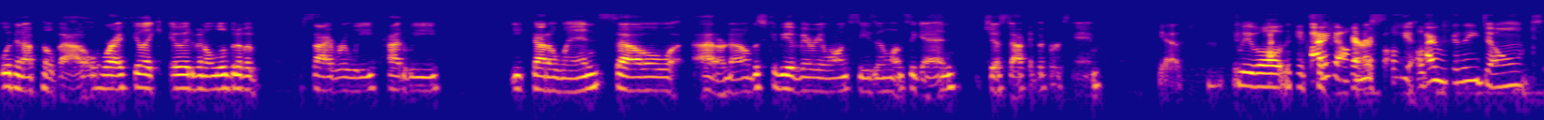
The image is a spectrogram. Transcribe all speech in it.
with an uphill battle where I feel like it would have been a little bit of a sigh of relief had we eked out a win. So I don't know. This could be a very long season once again, just after the first game. Yes. We will need to i honestly ourselves. i really don't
